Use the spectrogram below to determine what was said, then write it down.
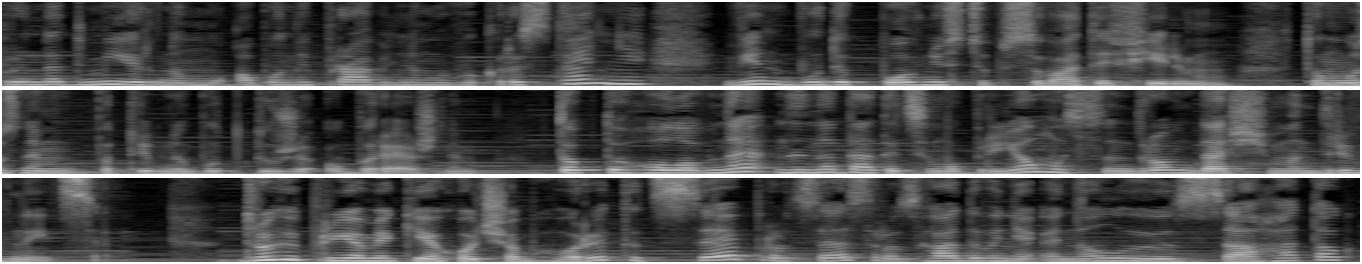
при надмірному або неправильному використанні він буде повністю псувати фільм, тому з ним потрібно бути дуже обережним. Тобто, головне не надати цьому прийому синдром дащі мандрівниці. Другий прийом, який я хочу обговорити, це процес розгадування енолою загадок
